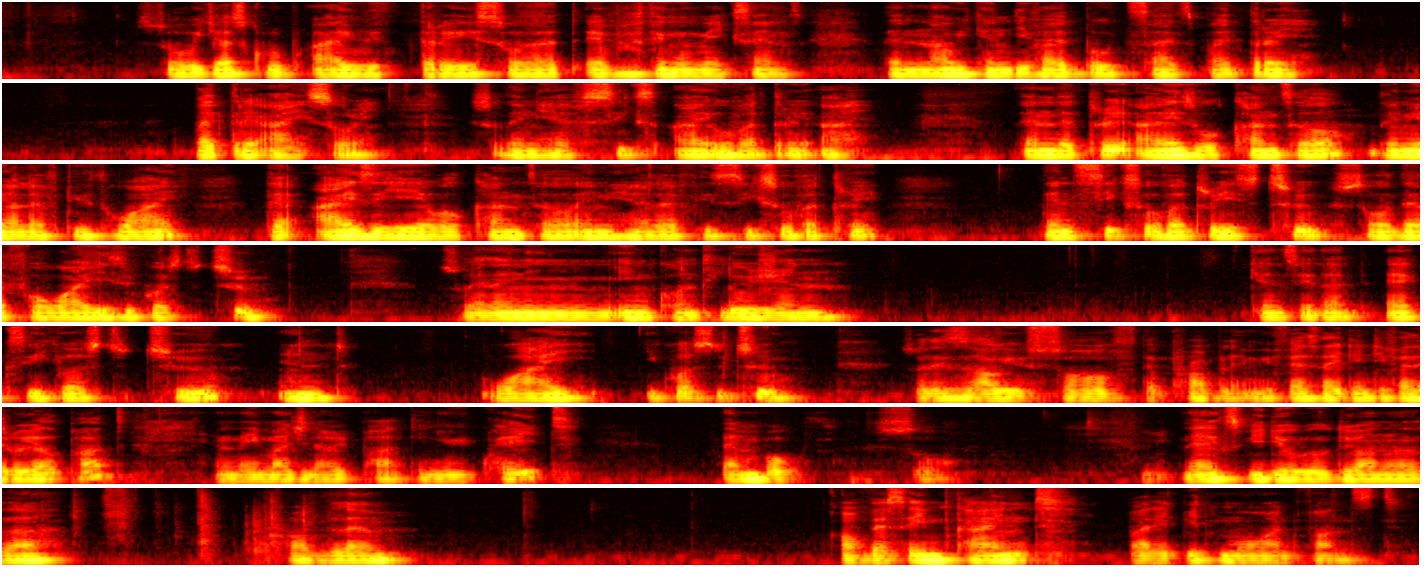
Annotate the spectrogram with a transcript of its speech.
so we just group i with 3 so that everything will make sense. Then now we can divide both sides by 3 by 3i sorry so then you have 6i over 3i. Then the 3 i's will cancel. Then we are left with y. The i's here will cancel and we are left with 6 over 3. Then 6 over 3 is 2. So therefore y is equals to 2. So then in, in conclusion, you can say that x equals to 2 and y equals to 2. So this is how you solve the problem. You first identify the real part and the imaginary part and you equate them both. So next video we'll do another problem of the same kind but a bit more advanced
